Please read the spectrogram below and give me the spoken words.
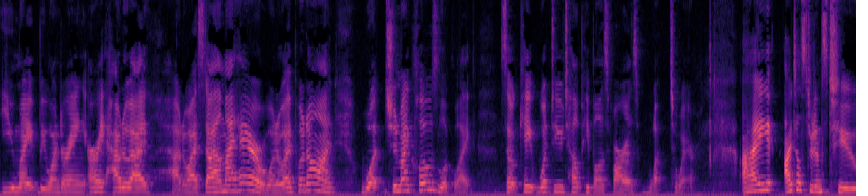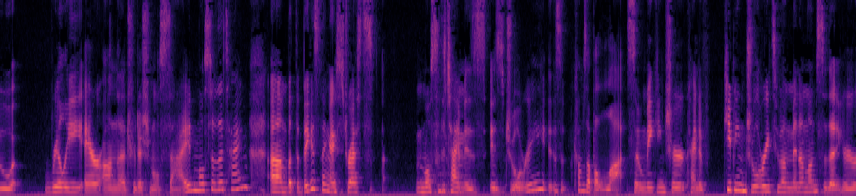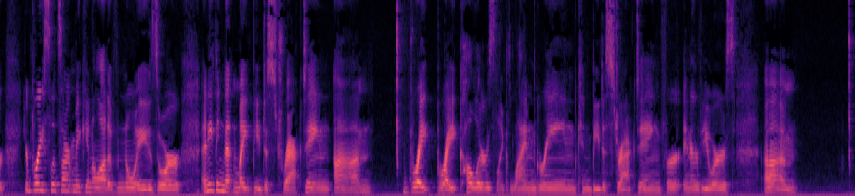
you might be wondering, all right, how do I how do I style my hair? What do I put on? What should my clothes look like? So Kate, what do you tell people as far as what to wear? I I tell students to really err on the traditional side most of the time. Um, but the biggest thing I stress most of the time is is jewelry is comes up a lot. So making sure kind of keeping jewelry to a minimum so that your your bracelets aren't making a lot of noise or anything that might be distracting um, bright bright colors like lime green can be distracting for interviewers um,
